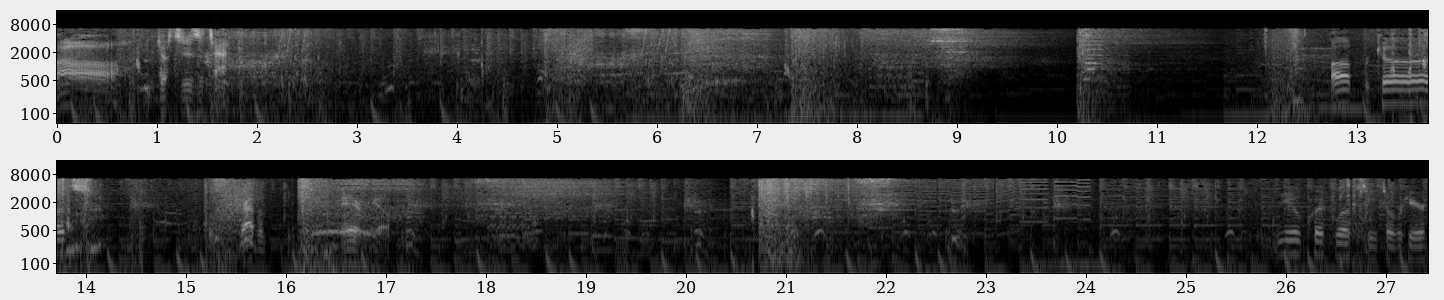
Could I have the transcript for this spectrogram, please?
Oh, just his attack. Uppercuts. Grab him. Real quick look, see what's over here.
